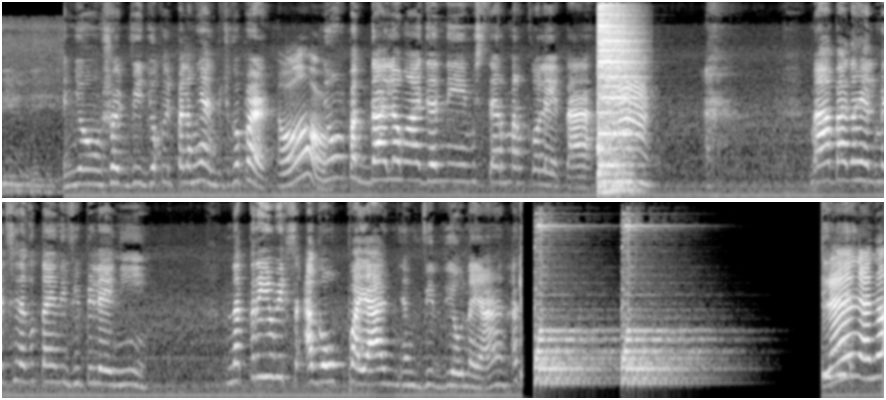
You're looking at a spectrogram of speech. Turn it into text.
ni Yung short video clip pa lang yan, video ko par. Oo. Yung pagdalaw nga dyan ni Mr. Marcoleta. Mga batang helmet, sinagot na yan ni VP Lenny. Na 3 weeks ago pa yan, yung video na yan. At Ilan, ano?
